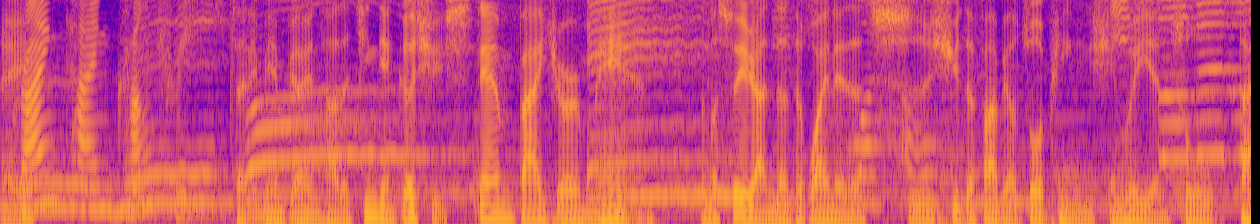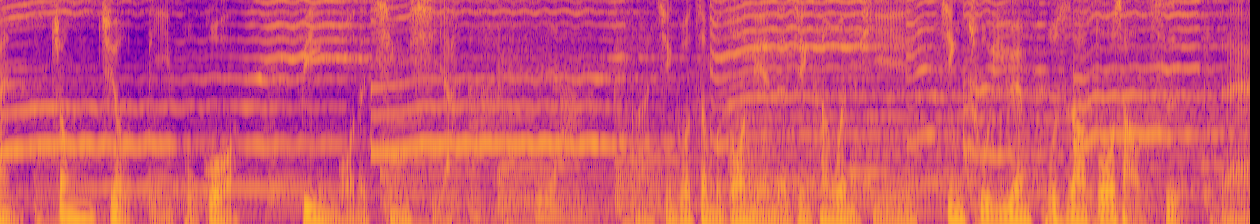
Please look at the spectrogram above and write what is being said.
哎 Prime Time Country。在里面表演他的经典歌曲《Stand by Your Man》。那么虽然呢，这 y n e 的持续的发表作品、巡回演出，但终究敌不过病魔的侵袭啊！啊，是啊，啊，经过这么多年的健康问题，进出医院不知道多少次，对，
